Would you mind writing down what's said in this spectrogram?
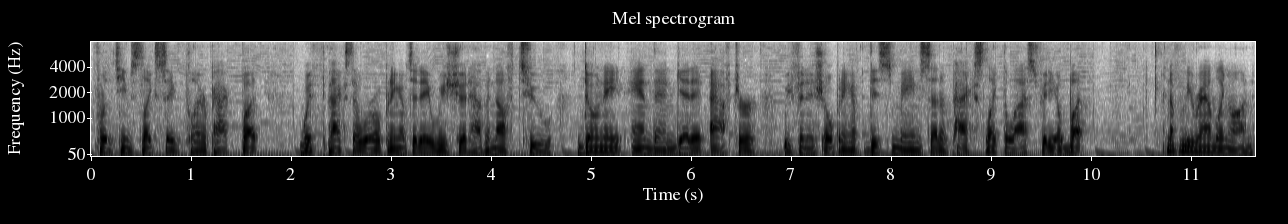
for the team select sig player pack, but with the packs that we're opening up today, we should have enough to donate and then get it after we finish opening up this main set of packs like the last video. But Enough of me rambling on.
